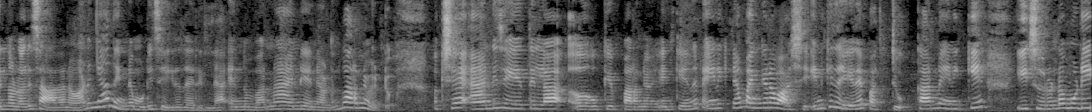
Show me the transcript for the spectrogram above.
എന്നുള്ളൊരു സാധനമാണ് ഞാൻ നിന്റെ മുടി ചെയ്തു തരില്ല എന്നും പറഞ്ഞ് ആന്റി എന്നെ അവിടെ നിന്ന് പറഞ്ഞു വിട്ടു. പക്ഷേ ആന്റി ചെയ്യത്തില്ല ഓക്കെ പറഞ്ഞു. എനിക്ക് എന്നിട്ട് എനിക്ക് ഞാൻ ഭയങ്കര വാശി. എനിക്ക് ചെയ്തേ പറ്റൂ. കാരണം എനിക്ക് ഈ ചുരുണ്ട മുടി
